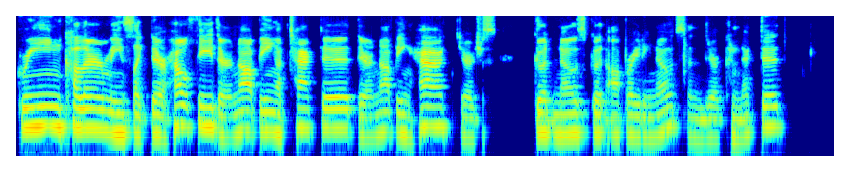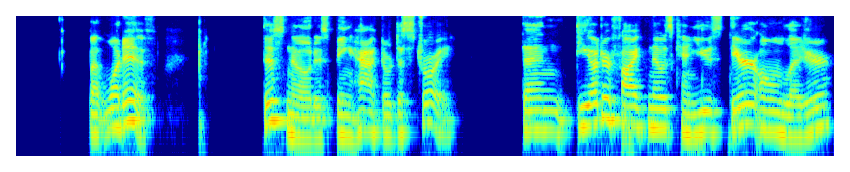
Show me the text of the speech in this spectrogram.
green color means like they're healthy, they're not being attacked, they're not being hacked, they're just good nodes, good operating nodes, and they're connected. But what if this node is being hacked or destroyed? Then the other five nodes can use their own ledger.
